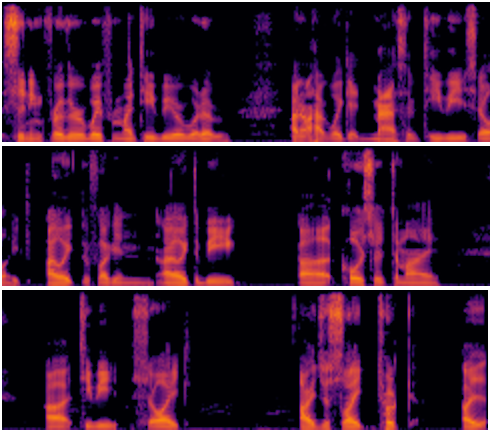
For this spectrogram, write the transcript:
sitting further away from my TV or whatever. I don't have like a massive TV, so like I like to fucking I like to be uh closer to my uh TV. So like I just like took a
